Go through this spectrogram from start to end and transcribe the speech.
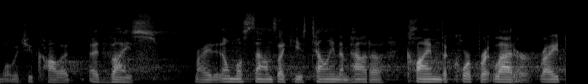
what would you call it, advice, right? It almost sounds like he's telling them how to climb the corporate ladder, right?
